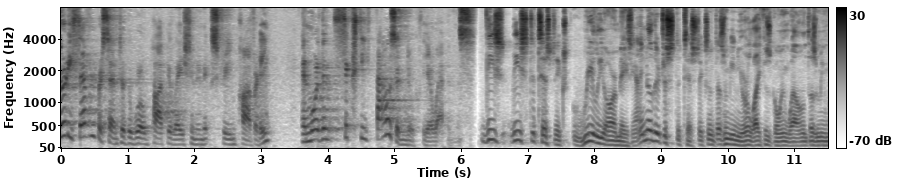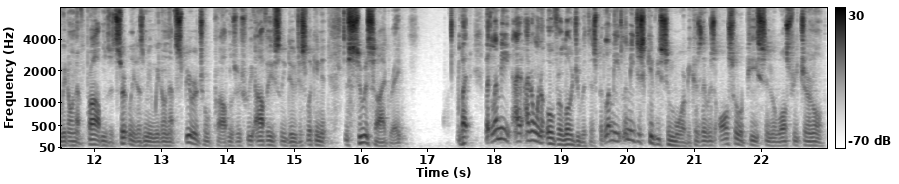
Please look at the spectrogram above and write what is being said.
37% of the world population in extreme poverty, and more than 60,000 nuclear weapons. These, these statistics really are amazing. I know they're just statistics, and it doesn't mean your life is going well, and it doesn't mean we don't have problems. It certainly doesn't mean we don't have spiritual problems, which we obviously do, just looking at the suicide rate. But but let me I, I, don't want to overload you with this, but let me let me just give you some more because there was also a piece in the Wall Street Journal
